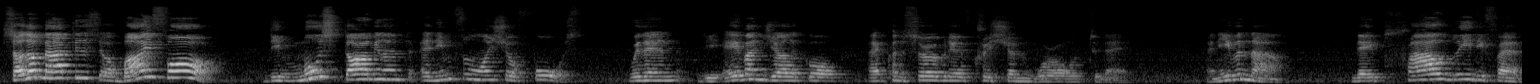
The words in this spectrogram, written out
Southern Baptists are by far the most dominant and influential force within the evangelical and conservative Christian world today. And even now, they proudly defend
